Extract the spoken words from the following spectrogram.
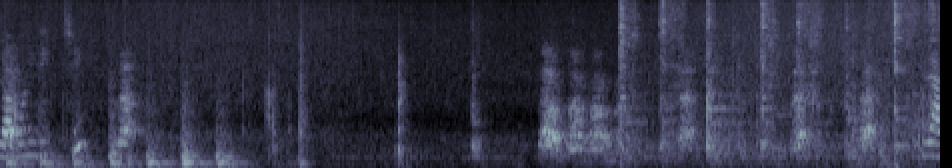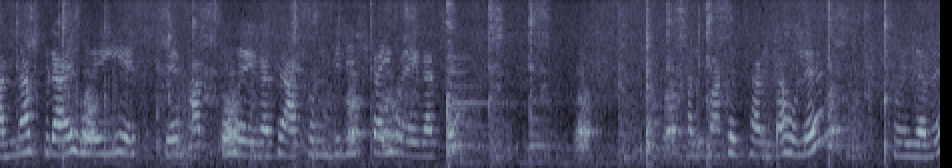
লবণ দিচ্ছি রান্না প্রায় হয়েই এসছে, ভাত তো হয়ে গেছে, আসল জিনিসটাই হয়ে গেছে। খালি মাছের ঝালটা হলে হয়ে যাবে।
